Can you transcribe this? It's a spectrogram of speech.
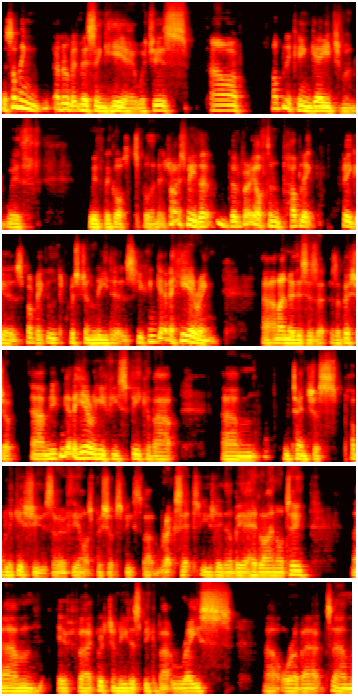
there's something a little bit missing here, which is our public engagement with with the gospel. And it strikes me that that very often public figures, public Christian leaders, you can get a hearing, uh, and I know this as a, as a bishop, um, you can get a hearing if you speak about um, contentious public issues. So if the Archbishop speaks about Brexit, usually there'll be a headline or two. Um, if uh, Christian leaders speak about race uh, or about um,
